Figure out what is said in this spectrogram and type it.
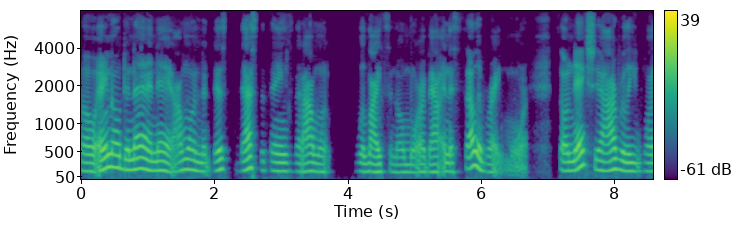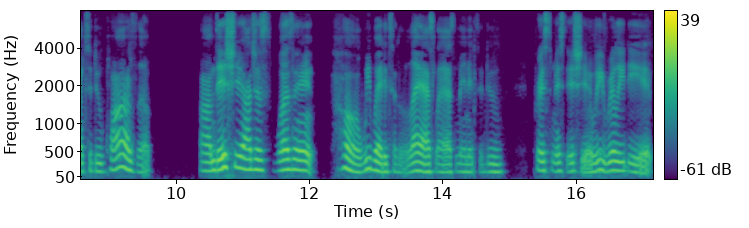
So ain't no denying that. I want to that's the things that I want would like to know more about and to celebrate more. So next year I really want to do Kwanzaa. Um this year I just wasn't oh, we waited to the last last minute to do Christmas this year. We really did.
